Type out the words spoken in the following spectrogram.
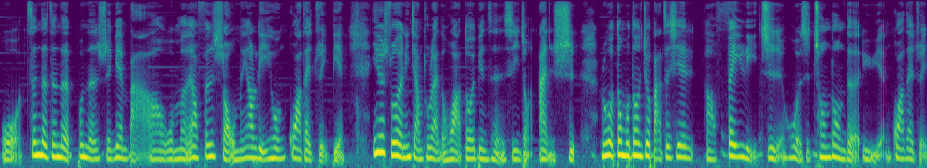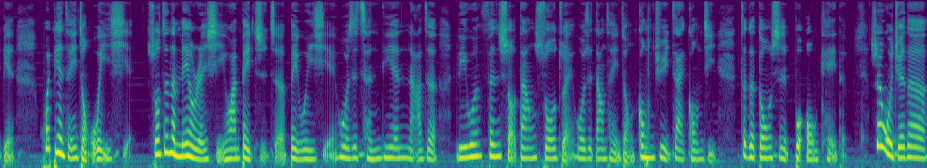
我真的真的不能随便把啊我们要分手，我们要离婚挂在嘴边，因为所有你讲出来的话都会变成是一种暗示。如果动不动就把这些啊非理智或者是冲动的语言挂在嘴边，会变成一种威胁。说真的，没有人喜欢被指责、被威胁，或者是成天拿着离婚、分手当说嘴，或者是当成一种工具在攻击，这个都是不 OK 的。所以我觉得，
